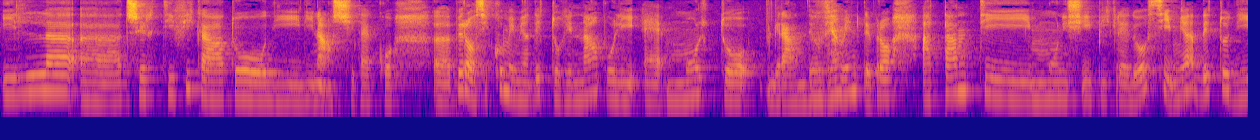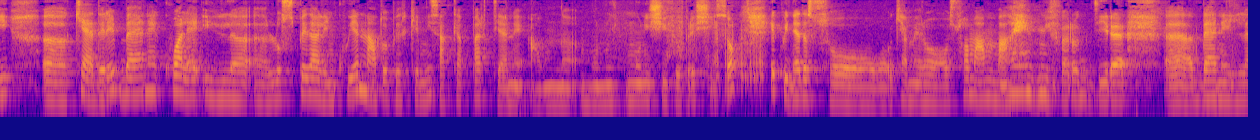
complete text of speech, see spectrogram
il eh, certificato di, di, nascita, ecco, eh, però siccome mi ha detto che Napoli è molto grande ovviamente, però ha tanti municipi credo, sì, mi ha detto di eh, chiedere bene qual è il, eh, l'ospedale in cui è nato perché mi sa che appartiene a un municipio preciso. E quindi adesso chiamerò sua mamma e mi farò dire eh, bene il,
